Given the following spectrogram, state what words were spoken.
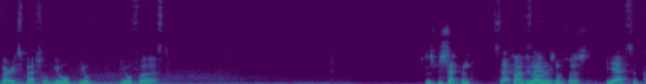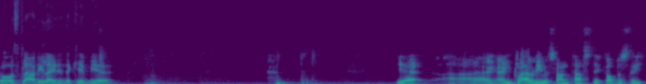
very special. Your your your first. It was my second. second Cloudy sorry. Lane was my first. Yes, of course, Cloudy Lane in the Kim Muir. Yeah, uh, and Cloudy was fantastic. Obviously,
